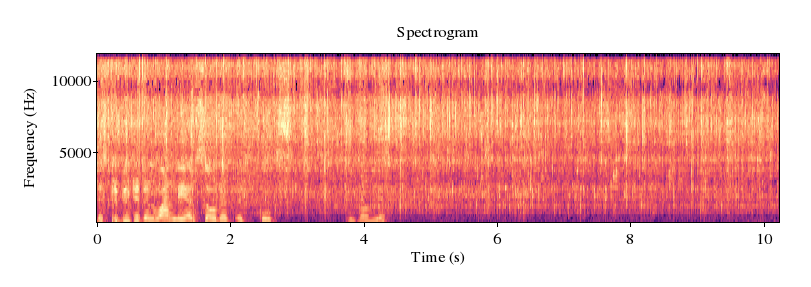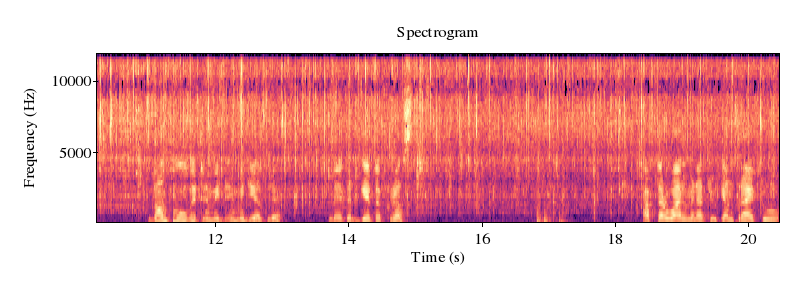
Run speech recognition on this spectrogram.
Distribute it in one layer so that it cooks evenly. Don't move it imme immediately let it get a crust after one minute you can try to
